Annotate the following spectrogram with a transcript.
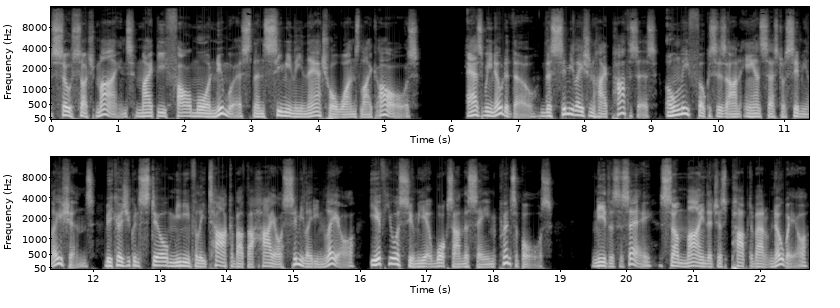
So such minds might be far more numerous than seemingly natural ones like ours. As we noted though, the simulation hypothesis only focuses on ancestor simulations because you can still meaningfully talk about the higher simulating layer if you assume it works on the same principles. Needless to say, some mind that just popped up out of nowhere,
